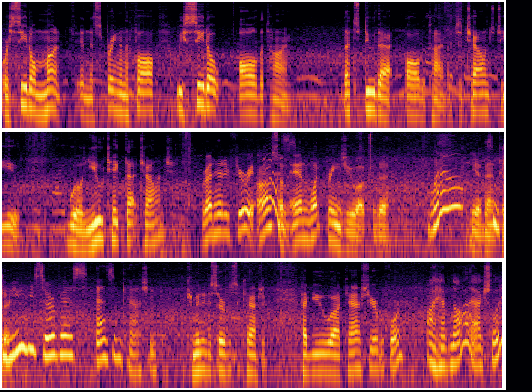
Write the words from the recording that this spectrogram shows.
or CITO month in the spring and the fall, we CITO all the time. Let's do that all the time. It's a challenge to you. Will you take that challenge? Redheaded Fury, awesome. And what brings you out to the Well, the event some today? community service and some caching. community service and caching? Have you uh, cached here before? I have not actually.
